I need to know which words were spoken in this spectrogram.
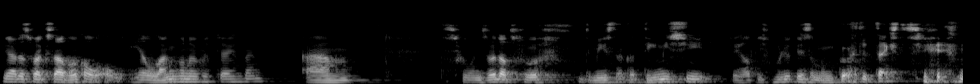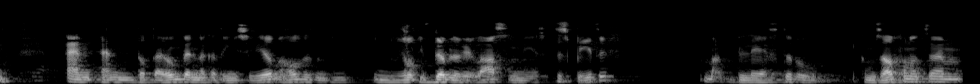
Ja, dat is waar ik zelf ook al, al heel lang van overtuigd ben. Um, het is gewoon zo dat voor de meeste academici relatief moeilijk is om een korte tekst te schrijven. En, en dat daar ook bij de academische wereld nog altijd een, een relatief dubbele relatie mee is. Het is beter, maar het blijft dubbel. Ik kom zelf van het um,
